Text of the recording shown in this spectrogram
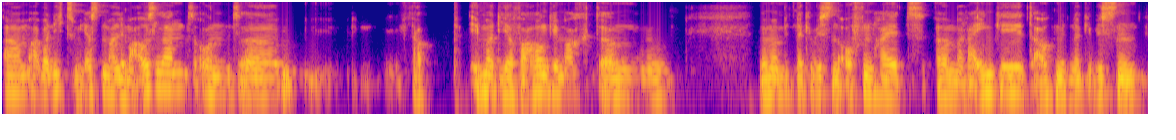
ähm, aber nicht zum ersten Mal im Ausland und äh, ich habe immer die Erfahrung gemacht, ähm, wenn man mit einer gewissen Offenheit ähm, reingeht, auch mit einer gewissen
